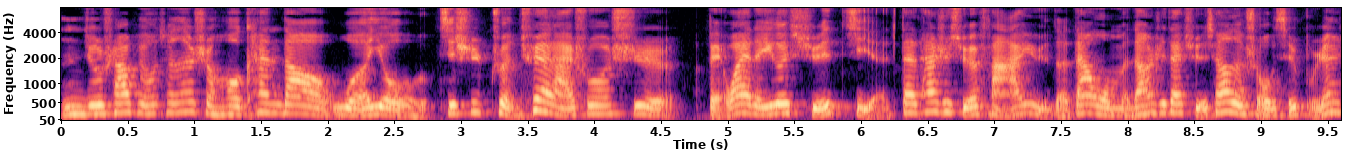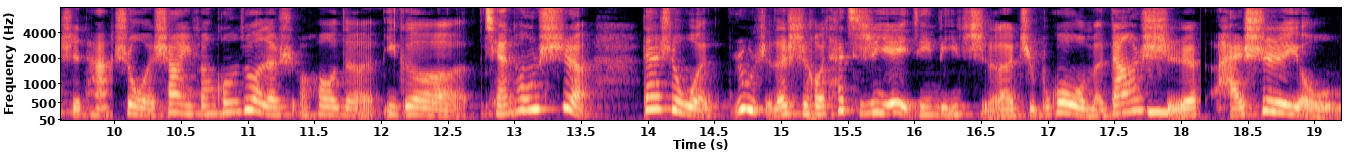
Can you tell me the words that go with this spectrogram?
嗯，就刷朋友圈的时候看到我有，其实准确来说是北外的一个学姐，但她是学法语的，但我们当时在学校的时候我其实不认识她，是我上一份工作的时候的一个前同事。但是我入职的时候，他其实也已经离职了，只不过我们当时还是有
